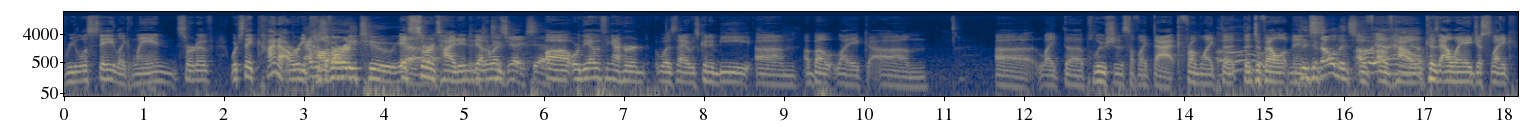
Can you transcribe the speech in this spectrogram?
real estate, like land, sort of, which they kind of already That was already two. Yeah, it's sort of tied into the other ones. Jakes, yeah. Uh, or the other thing I heard was that it was going to be um, about like um, uh, like the pollution and stuff like that from like the the Oh, development the developments. of, Oh, yeah, of yeah, how because LA just like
